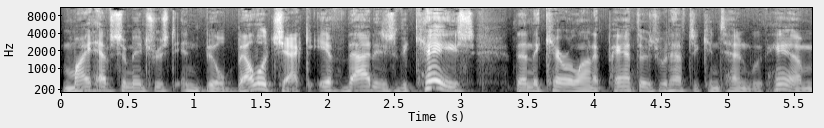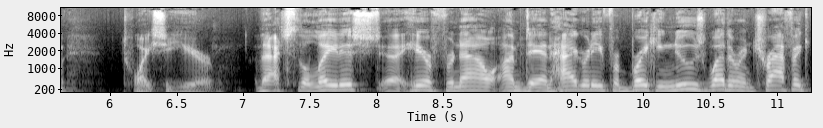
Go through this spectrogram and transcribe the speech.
might have some interest in Bill Belichick. If that is the case, then the Carolina Panthers would have to contend with him twice a year. That's the latest. Uh, here for now, I'm Dan Haggerty. For breaking news, weather, and traffic,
